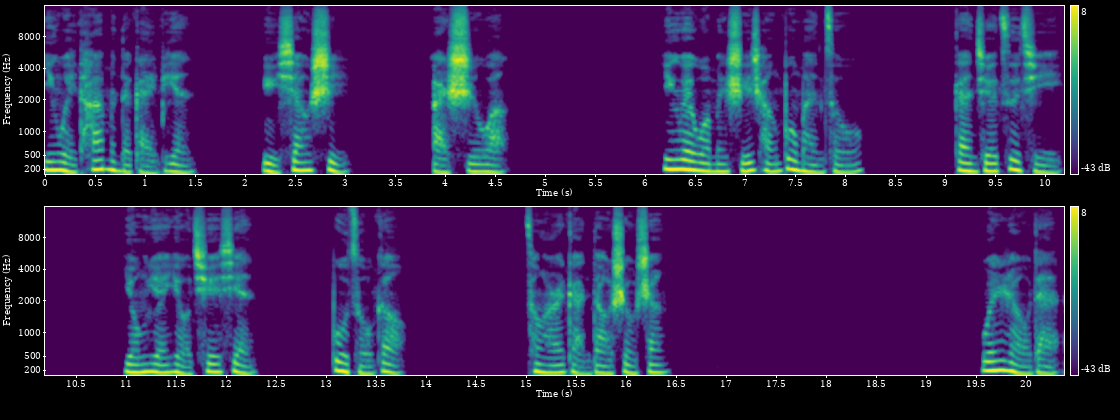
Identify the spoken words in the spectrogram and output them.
因为他们的改变与消逝而失望。因为我们时常不满足，感觉自己永远有缺陷、不足够，从而感到受伤。温柔的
